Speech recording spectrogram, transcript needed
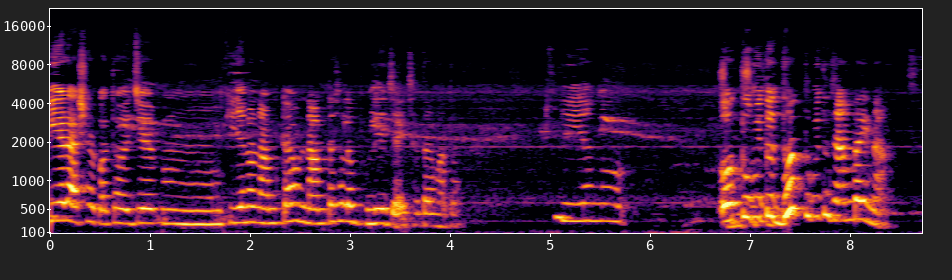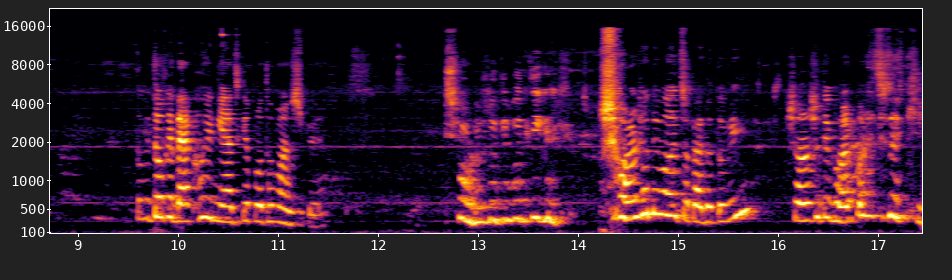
ইয়ের আসার কথা ওই যে কি যেন নামটা নামটা সালা ভুলে যায় ছাতার মাথা। কি যেন ও তুমি তো ধর তুমি তো জানবাই না। তুমি তো ওকে দেখোই নি আজকে প্রথম আসবে। সরস্বতী বলছি সরস্বতী বলছো কেন তুমি? সরস্বতী ভয় করেছে নাকি?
